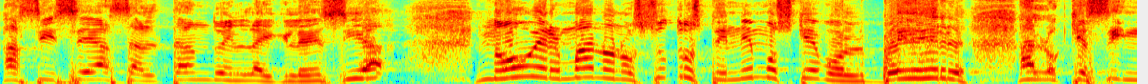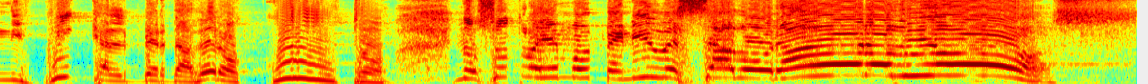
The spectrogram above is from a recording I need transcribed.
así sea saltando en la iglesia. No, hermano, nosotros tenemos que volver a lo que significa el verdadero culto. Nosotros hemos venido a adorar a Dios.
